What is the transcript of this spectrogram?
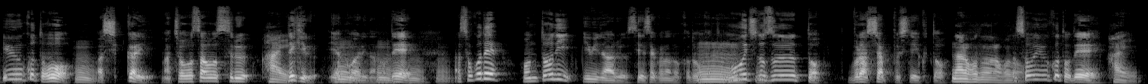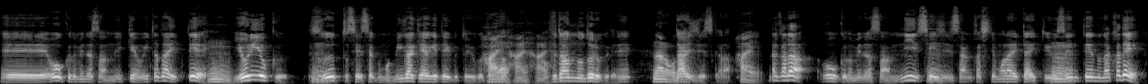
ということを、まあ、しっかり、まあ、調査をする、できる役割なので、そこで本当に意味のある政策なのかどうかもう一度ずっとブラッシュアップしていくと。なるほど、なるほど。そういうことで、はい、えー、多くの皆さんの意見をいただいて、うん、よりよく、ずっと政策も磨き上げていくということが、普段の努力でね、大事ですから。はい、だから、多くの皆さんに政治に参加してもらいたいという前提の中で、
